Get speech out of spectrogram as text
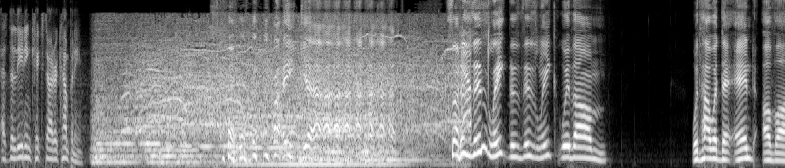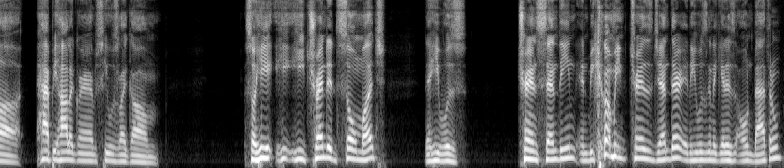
as the leading Kickstarter company. Oh my god. So does this link does this link with um with how at the end of uh Happy Holograms he was like um so he he he trended so much that he was transcending and becoming transgender and he was gonna get his own bathroom.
